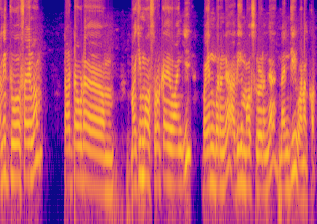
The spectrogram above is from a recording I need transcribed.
அனைத்து விவசாயிகளும் டாட்டாவோட மகிமா சுரக்காயை வாங்கி பயன்பெறுங்க. அதிக மகசூல் எடுங்க நன்றி வணக்கம்.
